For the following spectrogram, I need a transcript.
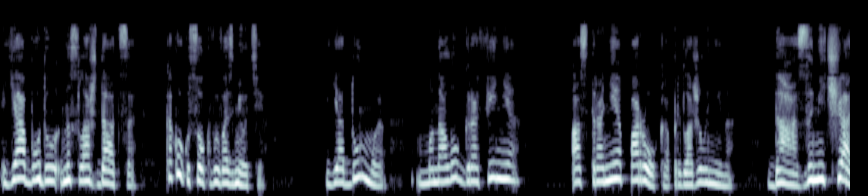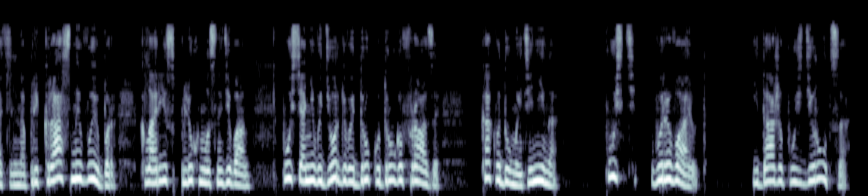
я буду наслаждаться. Какой кусок вы возьмете?» «Я думаю, монолог графини о стране порока», — предложила Нина. «Да, замечательно, прекрасный выбор!» Кларис плюхнулась на диван. «Пусть они выдергивают друг у друга фразы. Как вы думаете, Нина, Пусть вырывают и даже пусть дерутся.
